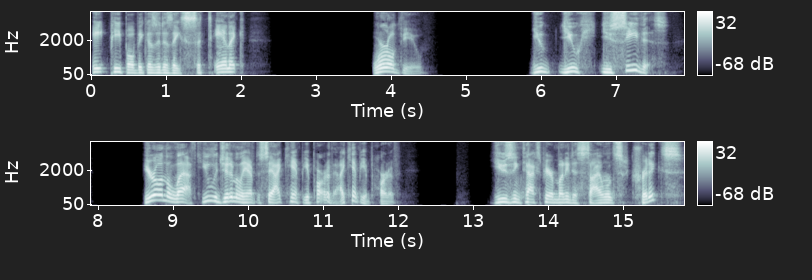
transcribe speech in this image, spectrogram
hate people because it is a satanic worldview. You you you see this. You're on the left. You legitimately have to say, I can't be a part of that. I can't be a part of using taxpayer money to silence critics.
